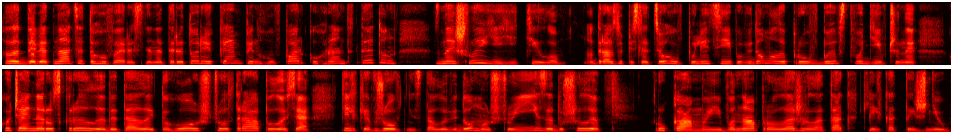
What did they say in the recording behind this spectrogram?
але 19 вересня на території кемпінгу в парку Гранд Тетон знайшли її тіло. Одразу після цього в поліції повідомили про вбивство дівчини, хоча й не розкрили деталей того, що трапилося. Тільки в жовтні стало відомо, що її задушили руками, і вона пролежала так кілька тижнів.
